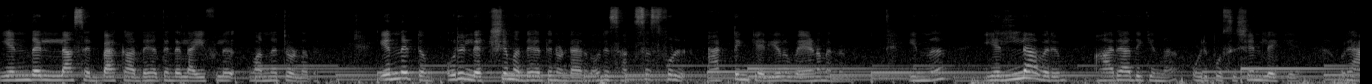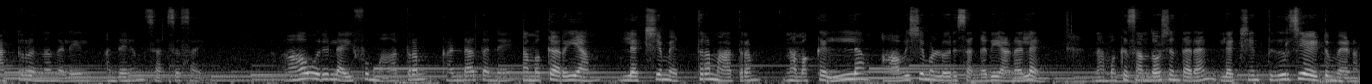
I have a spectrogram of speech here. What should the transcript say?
എന്തെല്ലാം സെറ്റ് ബാക്ക് അദ്ദേഹത്തിന്റെ ലൈഫിൽ വന്നിട്ടുള്ളത്. എന്നിട്ടും ഒരു ലക്ഷ്യം അദ്ദേഹത്തിനുണ്ടായിരുന്നു. ഒരു സക്സസ്ഫുൾ ആക്ടിംഗ് കരിയർ വേണമെന്നത് ഇന്ന് എല്ലാവരും ആരാധിക്കുന്ന ഒരു പൊസിഷനിലേക്ക് ഒരു ആക്ടർ എന്ന നിലയിൽ അദ്ദേഹം സക്സസ് ആയി. ആ ഒരു ലൈഫ് മാത്രം കണ്ടാൽ തന്നെ നമുക്കറിയാം ലക്ഷ്യം എത്ര മാത്രം നമുക്കെല്ലാം ആവശ്യമുള്ള ഒരു സംഗതിയാണ് അല്ലേ? നമുക്ക് സന്തോഷം തരാൻ ലക്ഷ്യം തീർച്ചയായിട്ടും വേണം.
